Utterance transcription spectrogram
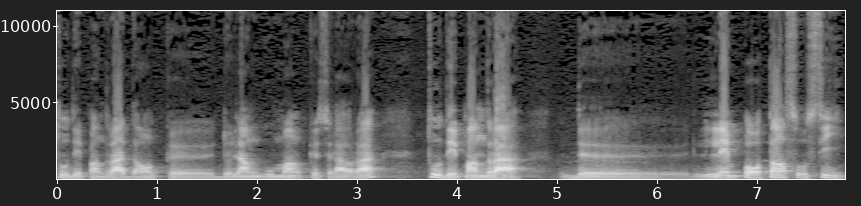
tout dépendra donc euh, de l'engouement que cela aura. Tout dépendra de l'importance aussi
